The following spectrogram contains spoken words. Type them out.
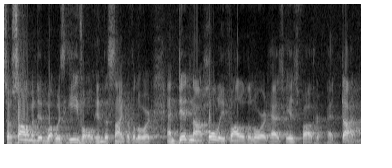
So Solomon did what was evil in the sight of the Lord, and did not wholly follow the Lord as his father had done.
